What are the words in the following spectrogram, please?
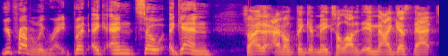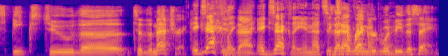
You're probably right, but and so again, so I, I don't think it makes a lot of. And I guess that speaks to the to the metric. Exactly. That, exactly, and that's exactly that the record would be the same.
